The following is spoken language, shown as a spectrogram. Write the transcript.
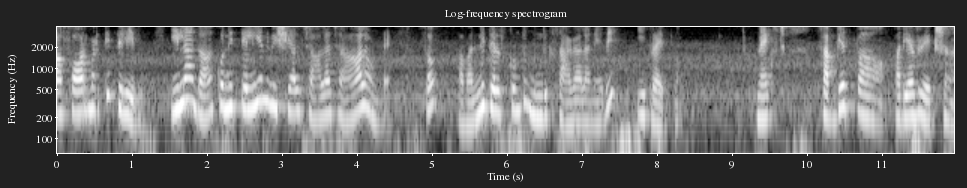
ఆ ఫార్మర్కి తెలియదు ఇలాగా కొన్ని తెలియని విషయాలు చాలా చాలా ఉంటాయి. సో అవన్నీ తెలుసుకుంటూ ముందుకు సాగాలనేది ఈ ప్రయత్నం. నెక్స్ట్ సభ్యత్వ పర్యవేక్షణ.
